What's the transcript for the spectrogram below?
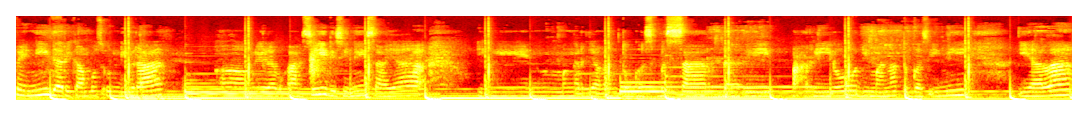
Feni dari kampus Undira um, Undira Bekasi. Di sini saya ingin mengerjakan tugas besar dari Pak Rio di mana tugas ini ialah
